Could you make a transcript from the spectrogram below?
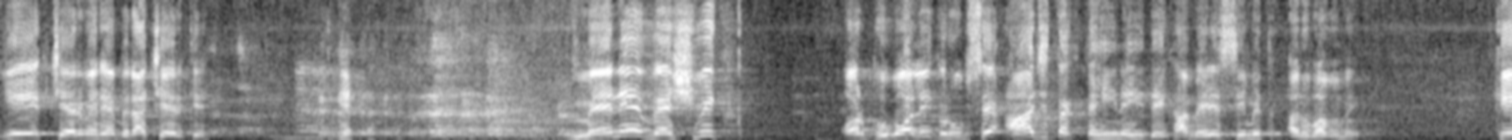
ये एक चेयरमैन है बिना चेयर के। मैंने वैश्विक और भूगोलिक रूप से आज तक कहीं नहीं देखा मेरे सीमित अनुभव में कि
